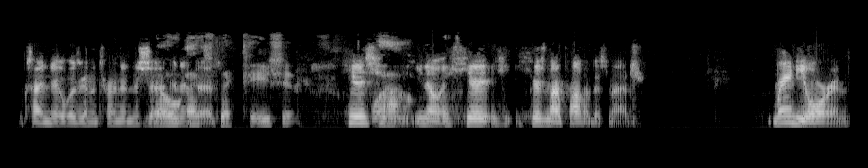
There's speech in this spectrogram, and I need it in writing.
because I knew it was gonna turn into shit, no and it did. expectation. Here's Wow. you know here here's my problem with this match. Randy Orton.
